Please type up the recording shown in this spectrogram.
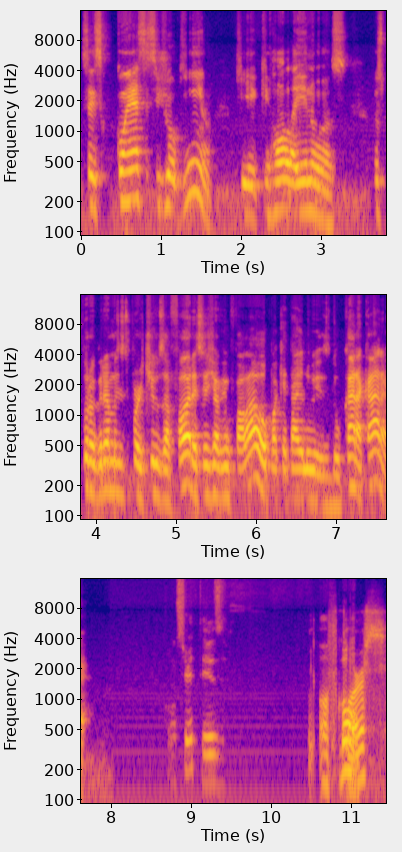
Vocês conhecem esse joguinho que, que rola aí nos, nos programas esportivos afora, você já viu falar, ô Paquetá e Luiz, do cara a cara? Com certeza. Of course.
